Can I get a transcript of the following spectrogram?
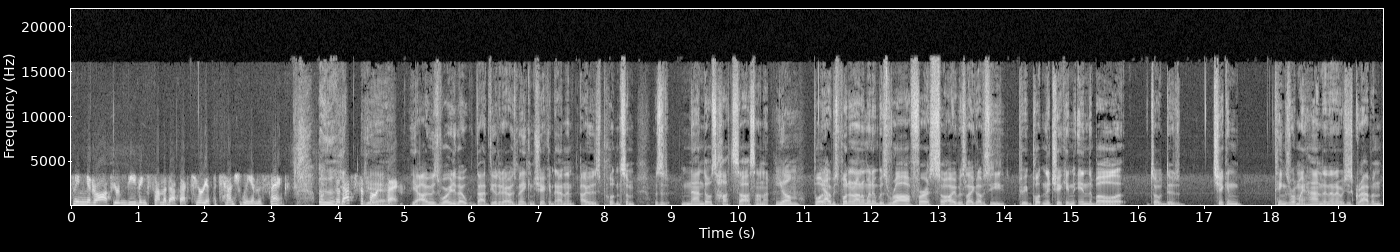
cleaning it off, you're leaving some of that bacteria potentially in the sink. So that's the first yeah. thing. Yeah, I was worried about that the other day. I was making chicken and I was putting some was it Nando's hot sauce on it. Yum. But Yep. I was putting it on it when it was raw first, so I was like obviously putting the chicken in the bowl. So the chicken things were on my hand, and then I was just grabbing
